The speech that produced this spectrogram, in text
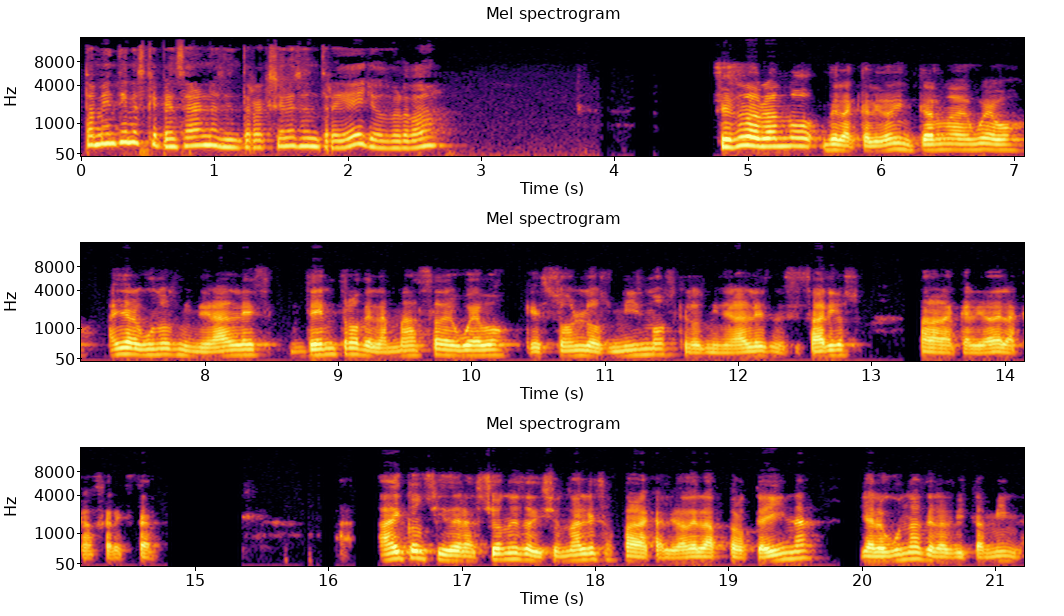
También tienes que pensar en las interacciones entre ellos, ¿verdad? Si estás hablando de la calidad interna del huevo, hay algunos minerales dentro de la masa del huevo que son los mismos que los minerales necesarios para la calidad de la cáscara externa. Hay consideraciones adicionales para la calidad de la proteína y algunas de las vitaminas.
